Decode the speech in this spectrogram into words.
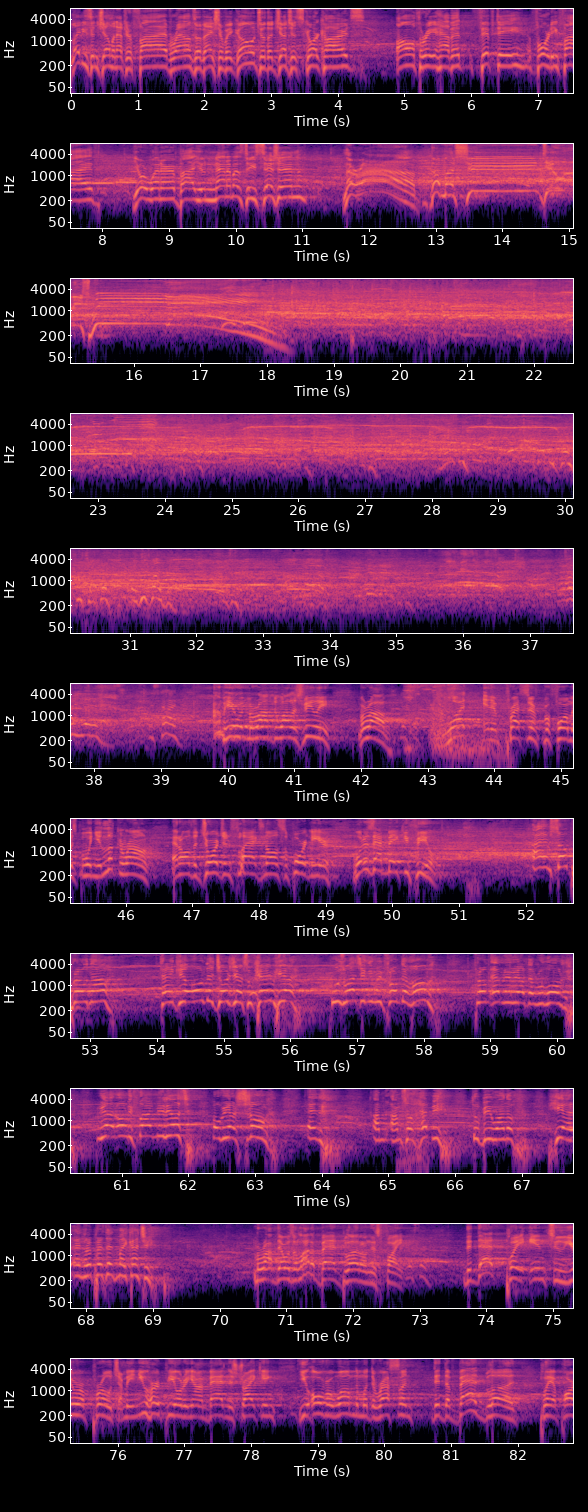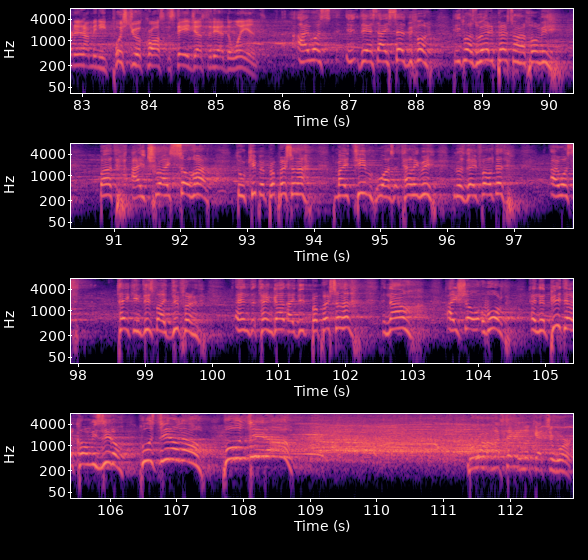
Ladies and gentlemen, after five rounds of action, we go to the judges' scorecards. All three have it 50 45. Your winner by unanimous decision, Merab, the Machine Dvalishvili! Oh yeah, it's time. I'm here with Marab Dvalishvili. Marab, what an impressive performance. But when you look around at all the Georgian flags and all the support in here, what does that make you feel? I am so proud now. Thank you all the Georgians who came here, who's watching me from the home, from everywhere the world. We are only five millions, but we are strong. And I'm, I'm so happy to be one of here and represent my country. Marab, there was a lot of bad blood on this fight. Did that play into your approach? I mean, you hurt Petr Yan bad in the striking. You overwhelmed him with the wrestling. Did the bad blood play a part in it? I mean, he pushed you across the stage yesterday at the weigh-ins. I was, as I said before, it was very personal for me. But I tried so hard to keep it professional. My team was telling me, because they felt that I was taking this fight different. And thank God I did professional. Now I show a world. And then Peter called me zero. Who's zero now? Who's zero? Marab, let's take a look at your work.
